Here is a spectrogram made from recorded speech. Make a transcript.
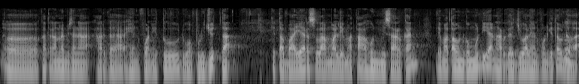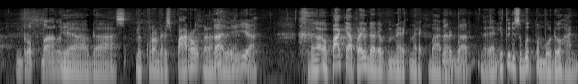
eh, katakanlah misalnya harga handphone itu 20 juta. Kita bayar selama lima tahun misalkan, lima tahun kemudian harga jual handphone kita udah nggak Drop banget. ya udah kurang dari separuh Ah, barangkali ya. iya. Udah nggak kepake apalagi udah ada merek-merek baru. Merek baru. Dan itu disebut pembodohan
